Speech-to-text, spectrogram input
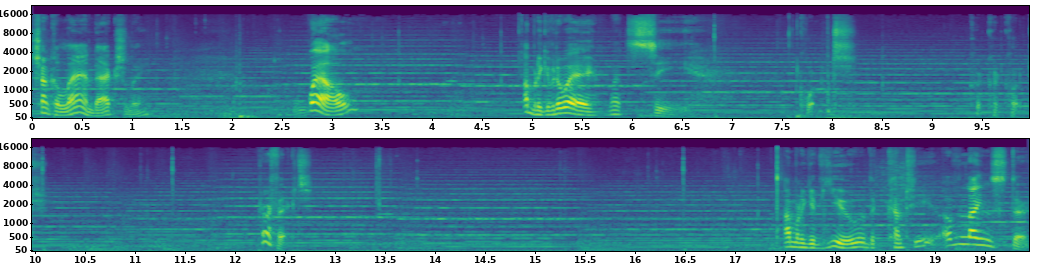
chunk of land, actually. Well, I'm gonna give it away. Let's see. Court. Court, court, court. Perfect. I'm gonna give you the country of Leinster.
